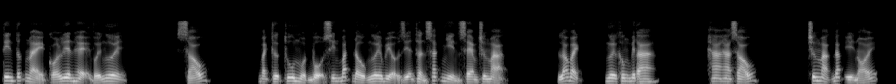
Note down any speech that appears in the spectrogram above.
tin tức này có liên hệ với ngươi. Sáu. Bạch thực thu một bộ xin bắt đầu ngươi biểu diễn thần sắc nhìn xem trương mạc. Lão bạch, ngươi không biết ta ha ha sáu. Trương mạc đắc ý nói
